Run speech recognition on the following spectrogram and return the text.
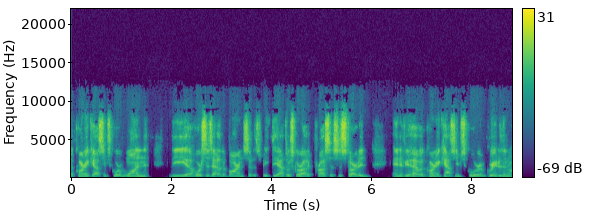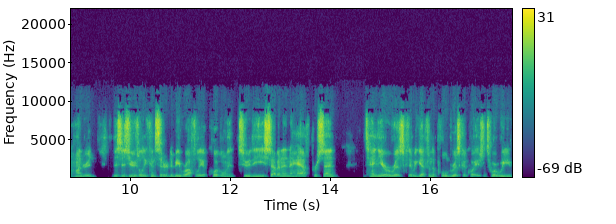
a coronary calcium score one, the uh, horse is out of the barn, so to speak. The atherosclerotic process has started. And if you have a coronary calcium score of greater than 100, this is usually considered to be roughly equivalent to the 7.5% 10 year risk that we get from the pooled risk equations, where we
